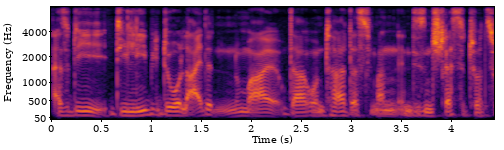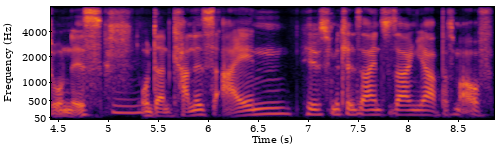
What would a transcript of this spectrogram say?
Also die, die Libido leidet nun mal darunter, dass man in diesen Stresssituationen ist. Mhm. Und dann kann es ein Hilfsmittel sein, zu sagen, ja, pass mal auf,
